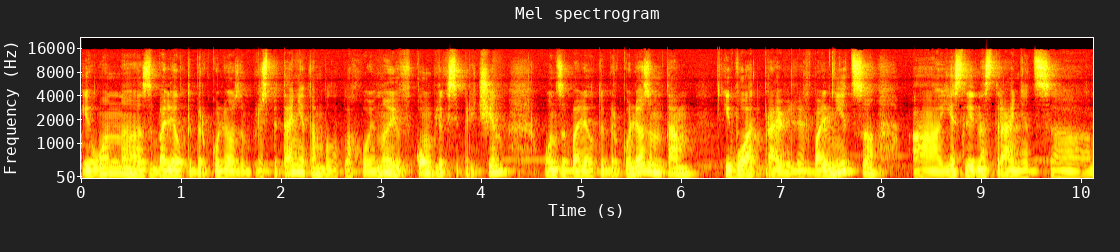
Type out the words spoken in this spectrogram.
и он а, заболел туберкулезом. Плюс питание там было плохое. Ну и в комплексе причин он заболел туберкулезом там. Его отправили в больницу, а если иностранец а,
